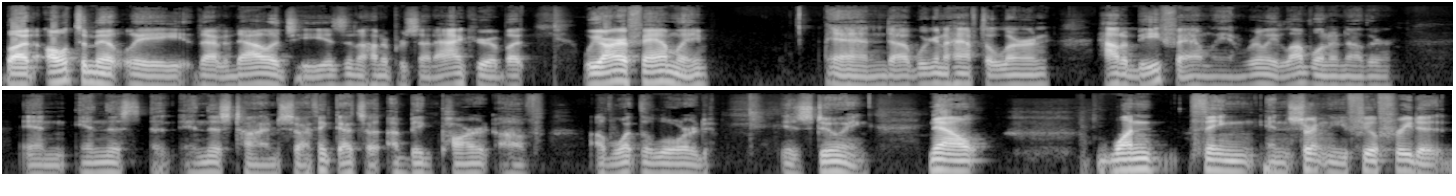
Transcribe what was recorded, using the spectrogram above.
But ultimately that analogy isn't 100% accurate but we are a family and uh, we're going to have to learn how to be family and really love one another in in this in this time. So i think that's a, a big part of of what the Lord is doing. Now, one thing, and certainly you feel free to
